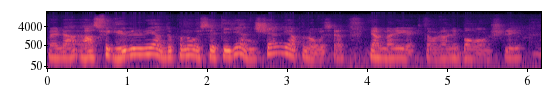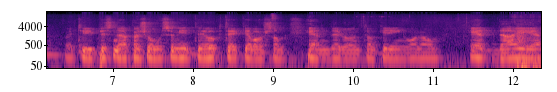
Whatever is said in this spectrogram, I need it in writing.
Men hans figurer är ändå på något sätt igenkännliga på något sätt. Hjalmar Ekdal, han är barnslig. Mm. En typisk sån här person som inte upptäcker vad som händer runt omkring honom. Hedda är,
